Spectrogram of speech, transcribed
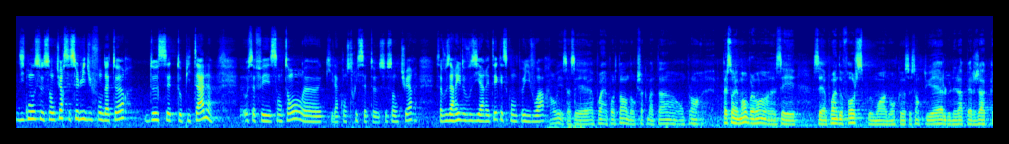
Dites-nous, ce sanctuaire, c'est celui du fondateur de cet hôpital. Oh, ça fait 100 ans euh, qu'il a construit cette, ce sanctuaire. Ça vous arrive de vous y arrêter? Qu'est-ce qu'on peut y voir? Ah Oui, ça c'est un point important. Donc chaque matin, on prend. Personnellement, vraiment, euh, c'est c'est un point de force pour moi. Donc euh, ce sanctuaire, le vénérable Père Jacques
